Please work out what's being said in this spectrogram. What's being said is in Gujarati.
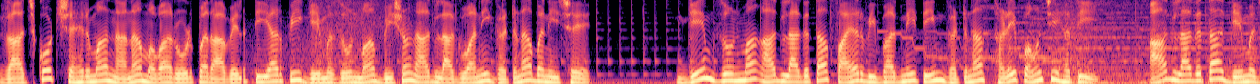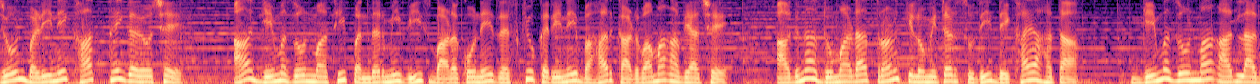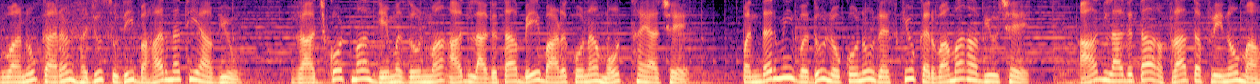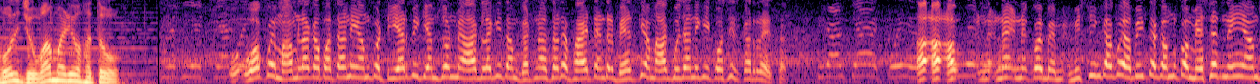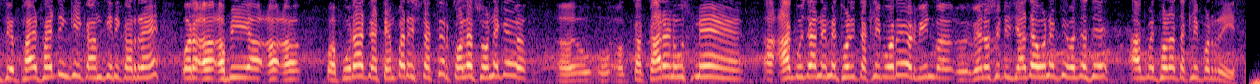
રાજકોટ શહેરમાં નાના મવા રોડ પર આવેલ ટીઆરપી ગેમ ઝોનમાં ભીષણ આગ લાગવાની ઘટના બની છે. ગેમ ઝોનમાં આગ લાગતા ફાયર વિભાગની ટીમ ઘટના સ્થળે પહોંચી હતી. આગ લાગતા ગેમ ઝોન બળીને ખાક થઈ ગયો છે. આ ગેમ ઝોનમાંથી પંદરમી વીસ બાળકોને રેસ્ક્યુ કરીને બહાર કાઢવામાં આવ્યા છે. આગના ધુમાડા ત્રણ કિલોમીટર સુધી દેખાયા હતા. ગેમ ઝોનમાં આગ લાગવાનું કારણ હજુ સુધી બહાર નથી આવ્યું. રાજકોટમાં ગેમ ઝોનમાં આગ લાગતા બે બાળકોના મોત થયા છે પંદરમી વધુ લોકોનું રેસ્ક્યુ કરવામાં આવ્યું છે આગ લાગતા અફરાતફરીનો માહોલ જોવા મળ્યો હતો वो वो कोई मामला का पता नहीं हमको टीआरपी गेम जोन में आग लगी तो हम घटना स्थल फायर टेंडर भेज के हम आग बुझाने की कोशिश कर रहे हैं सर नहीं नहीं, कोई मिसिंग का कोई अभी तक हमको मैसेज नहीं है। हम फायर फाइटिंग की कामगिरी कर रहे हैं और अभी पूरा टेम्पर स्ट्रक्चर कोलेप्स होने के का कारण उसमें आग बुझाने में थोड़ी तकलीफ़ हो रही है और विन वेलोसिटी ज़्यादा होने की वजह से आग में थोड़ा तकलीफ़ पड़ रही है।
